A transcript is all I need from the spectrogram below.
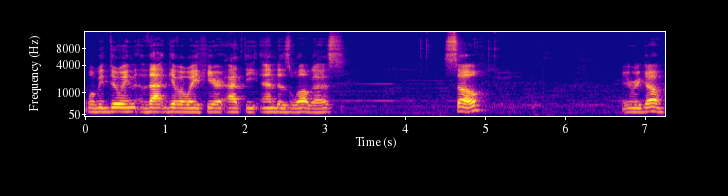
we'll be doing that giveaway here at the end as well, guys. So here we go.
